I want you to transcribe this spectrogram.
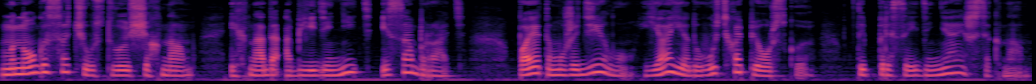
много сочувствующих нам. Их надо объединить и собрать. По этому же делу я еду в Усть-Хоперскую. Ты присоединяешься к нам.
